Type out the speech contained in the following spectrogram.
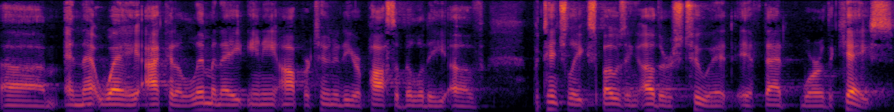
Um, and that way I could eliminate any opportunity or possibility of potentially exposing others to it if that were the case.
